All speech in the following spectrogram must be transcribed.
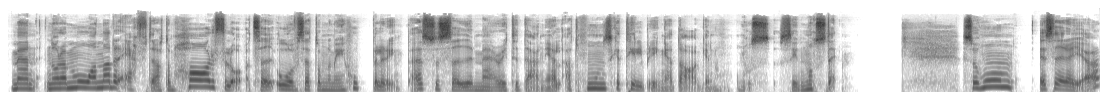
Men några månader efter att de har förlovat sig, oavsett om de är ihop eller inte, så säger Mary till Daniel att hon ska tillbringa dagen hos sin moster. Så hon säger adjö,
